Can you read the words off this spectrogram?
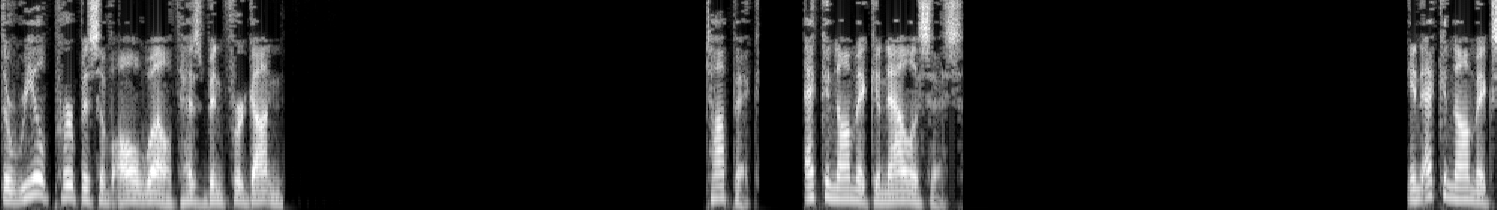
The real purpose of all wealth has been forgotten. Economic analysis In economics,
